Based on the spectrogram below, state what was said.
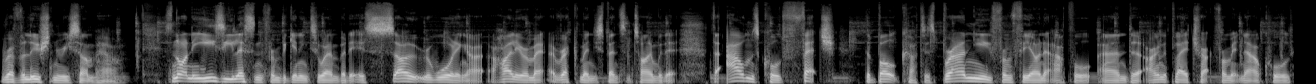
revolutionary somehow. It's not an easy listen from beginning to end, but it is so rewarding. I, highly re- recommend you spend some time with it. The album's called Fetch the Bolt Cutters, brand new from Fiona Apple, and uh, I'm going to play a track from it now called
